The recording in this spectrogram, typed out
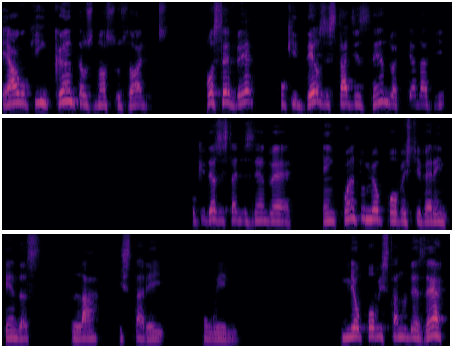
é algo que encanta os nossos olhos. Você vê o que Deus está dizendo aqui a Davi. O que Deus está dizendo é: enquanto o meu povo estiver em tendas, lá estarei com ele. Meu povo está no deserto.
